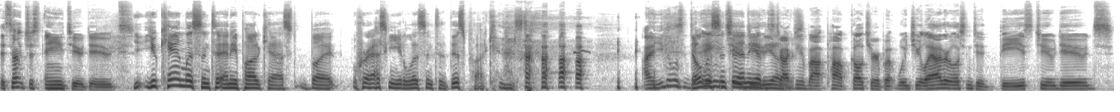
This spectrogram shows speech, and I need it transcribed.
it's not just any two dudes. You, you can listen to any podcast, but we're asking you to listen to this podcast. I mean, you can listen to Don't any listen to two any of the dudes others. talking about pop culture, but would you rather listen to these two dudes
